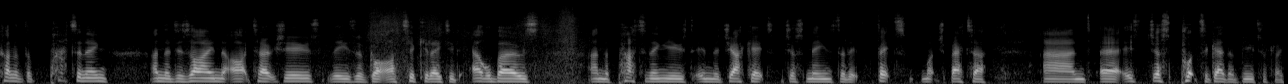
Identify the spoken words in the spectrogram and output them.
kind of the patterning and the design that Arc'teryx use. These have got articulated elbows and the patterning used in the jacket just means that it fits much better and uh, it's just put together beautifully.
